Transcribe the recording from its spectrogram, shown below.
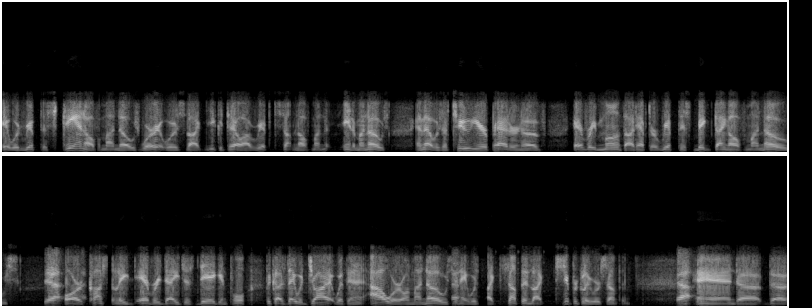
it would rip the skin off of my nose, where it was like you could tell I ripped something off my end of my nose, and that was a two year pattern of every month I'd have to rip this big thing off my nose. Yeah. Or constantly every day just dig and pull because they would dry it within an hour on my nose and it was like something like super glue or something. Yeah. And uh the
